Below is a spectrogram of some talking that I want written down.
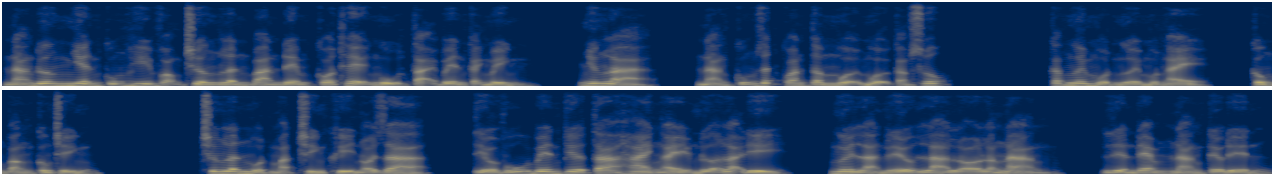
Nàng đương nhiên cũng hy vọng trương lân ban đêm có thể ngủ tại bên cạnh mình, nhưng là, nàng cũng rất quan tâm mội mội cảm xúc. Các ngươi một người một ngày, công bằng công chính. Trương lân một mặt chính khí nói ra, tiểu vũ bên kia ta hai ngày nữa lại đi, ngươi là nếu là lo lắng nàng, liền đem nàng kêu đến,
